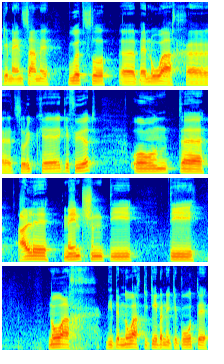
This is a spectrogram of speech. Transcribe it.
gemeinsame Wurzel äh, bei Noach äh, zurückgeführt. Und äh, alle Menschen, die, die, Noach, die dem Noach gegebene Gebote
